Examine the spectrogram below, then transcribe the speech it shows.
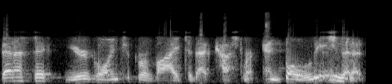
benefit you're going to provide to that customer? And believe in it.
